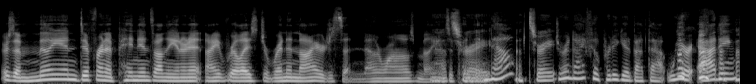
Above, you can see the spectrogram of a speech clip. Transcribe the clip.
there's a million different opinions on the internet. And I realize Dorinda and I are just another one of those millions That's of opinions. right. Now That's right. Dorinda, I feel pretty good about that. We are adding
